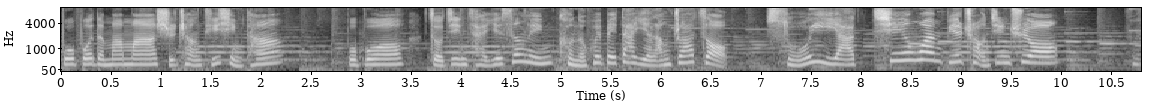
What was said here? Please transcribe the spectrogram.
波波的妈妈时常提醒他：波波走进彩叶森林可能会被大野狼抓走，所以呀，千万别闯进去哦。哼，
